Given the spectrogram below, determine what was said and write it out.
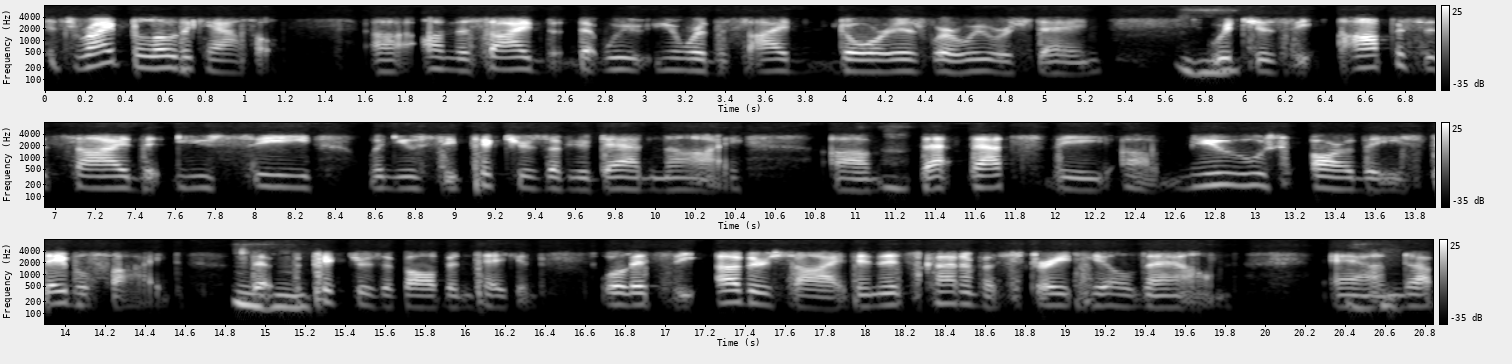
it's right below the castle, uh, on the side that we, you know, where the side door is where we were staying, Mhm. which is the opposite side that you see when you see pictures of your dad and I. Um, that that's the uh, mews or the stable side that the Mhm. pictures have all been taken. Well, it's the other side, and it's kind of a straight hill down. And uh,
